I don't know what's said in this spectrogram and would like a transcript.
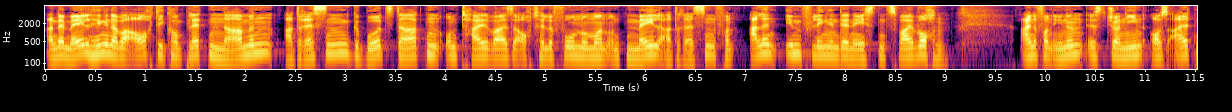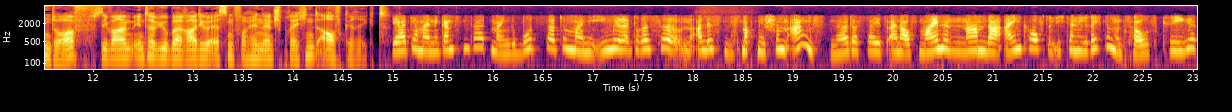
An der Mail hingen aber auch die kompletten Namen, Adressen, Geburtsdaten und teilweise auch Telefonnummern und Mailadressen von allen Impflingen der nächsten zwei Wochen. Eine von ihnen ist Janine aus Altendorf. Sie war im Interview bei Radio Essen vorhin entsprechend aufgeregt. Der hat ja meine ganzen Daten, mein Geburtsdatum, meine E-Mail-Adresse und alles. Das macht mir schon Angst, ne? dass da jetzt einer auf meinen Namen da einkauft und ich dann die Rechnung ins Haus kriege.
